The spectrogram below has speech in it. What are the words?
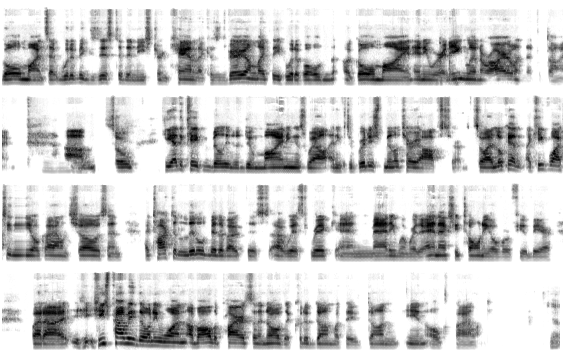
gold mines that would have existed in eastern Canada because it's very unlikely he would have owned a gold mine anywhere in England or Ireland at the time. Mm-hmm. Um, so he had the capability to do mining as well, and he was a British military officer. So I look at, I keep watching the Oak Island shows, and I talked a little bit about this uh, with Rick and Matty when we are there, and actually Tony over a few beer. But uh, he, he's probably the only one of all the pirates that I know of that could have done what they've done in Oak Island. Yeah,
